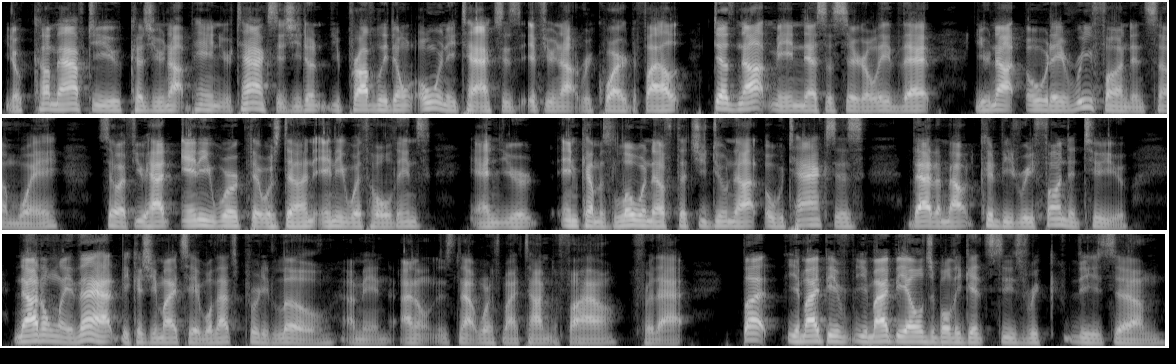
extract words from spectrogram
you know, come after you because you're not paying your taxes. You don't, you probably don't owe any taxes if you're not required to file. Does not mean necessarily that you're not owed a refund in some way. So if you had any work that was done, any withholdings, and your income is low enough that you do not owe taxes, that amount could be refunded to you. Not only that, because you might say, well, that's pretty low. I mean, I don't, it's not worth my time to file for that. But you might be, you might be eligible to get these, these um,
